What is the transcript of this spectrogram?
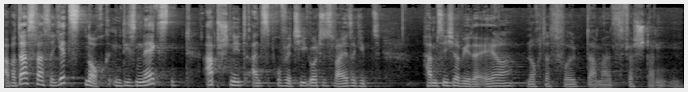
Aber das, was er jetzt noch in diesem nächsten Abschnitt als Prophetie Gottes weitergibt, haben sicher weder er noch das Volk damals verstanden.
